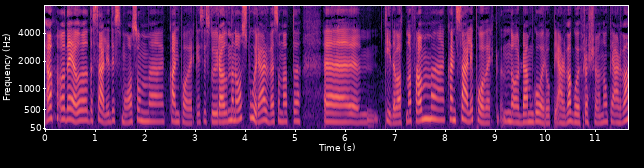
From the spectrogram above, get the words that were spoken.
Ja, og det er jo det særlig de små som uh, kan påvirkes i stor grad. Men òg store elver. sånn at Eh, tidevann og flom eh, kan særlig påvirke når de går opp i elva, går fra sjøen og opp i elva.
